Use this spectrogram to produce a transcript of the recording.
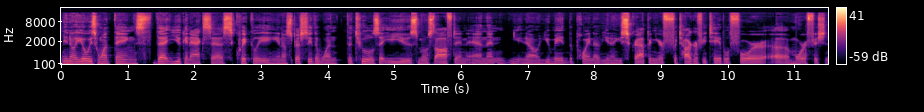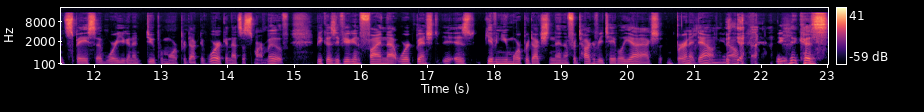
you know, you always want things that you can access quickly. You know, especially the one the tools that you use most often. And then you know, you made the point of you know you scrapping your photography table for a more efficient space of where you're going to do more productive work, and that's a smart move because if you're going to find that workbench is giving you more production than a photography table, yeah, actually burn it down. You know, yeah. because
